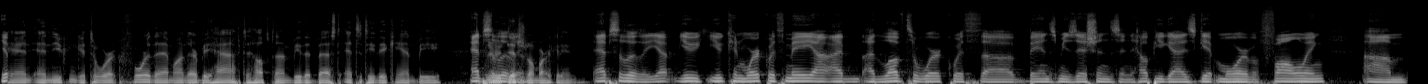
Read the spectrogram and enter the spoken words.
Yep. and and you can get to work for them on their behalf to help them be the best entity they can be Absolutely. through digital marketing. Absolutely. Yep. You you can work with me. I, I I'd love to work with uh, bands, musicians, and help you guys get more of a following. Um,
